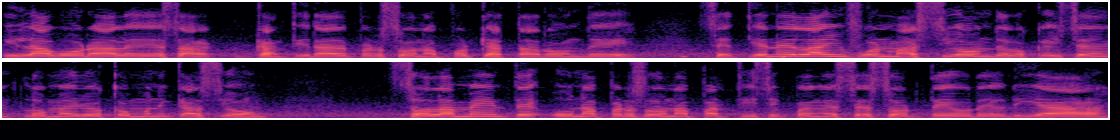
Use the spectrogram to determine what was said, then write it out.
y laborales de esa cantidad de personas porque hasta donde se tiene la información de lo que dicen los medios de comunicación, solamente una persona participó en ese sorteo del día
